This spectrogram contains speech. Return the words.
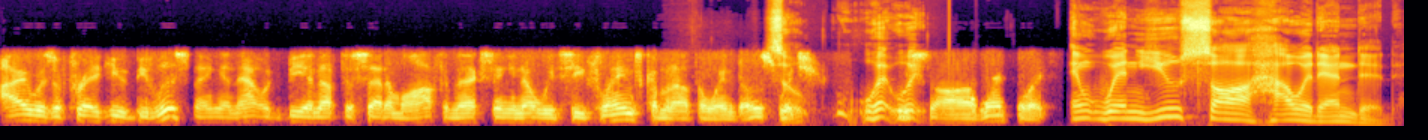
I was afraid he would be listening, and that would be enough to set him off. And the next thing you know, we'd see flames coming out the windows, So which what, we saw eventually. and when you saw how it ended,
